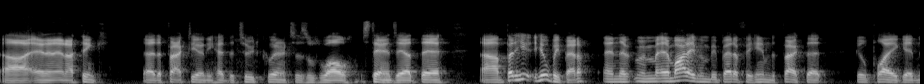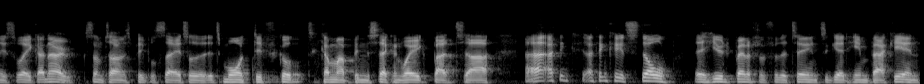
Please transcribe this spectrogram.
Uh, and and I think uh, the fact he only had the two clearances as well stands out there. Uh, but he, he'll be better, and it might even be better for him the fact that he'll play again this week. I know sometimes people say it's a, it's more difficult to come up in the second week, but uh, I think I think it's still a huge benefit for the team to get him back in.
